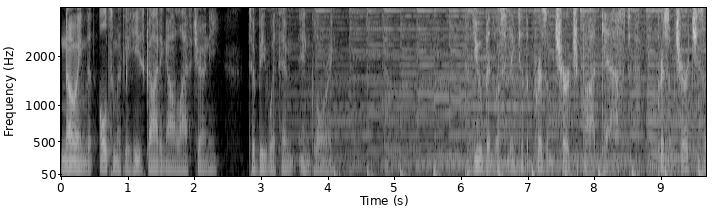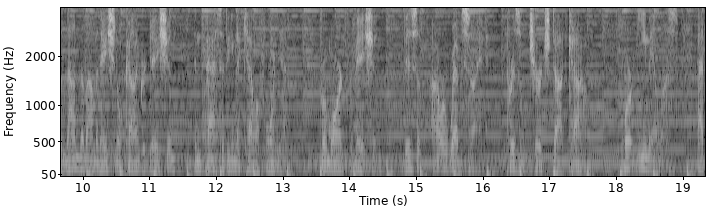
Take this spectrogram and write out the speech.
knowing that ultimately He's guiding our life journey to be with Him in glory. You've been listening to the Prism Church podcast. Prism Church is a non denominational congregation in Pasadena, California. For more information, visit our website, prismchurch.com, or email us at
